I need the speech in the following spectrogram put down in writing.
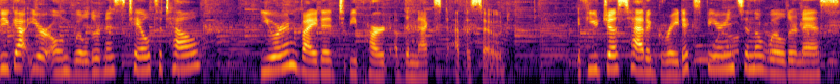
Have you got your own wilderness tale to tell? You are invited to be part of the next episode. If you just had a great experience in the wilderness,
